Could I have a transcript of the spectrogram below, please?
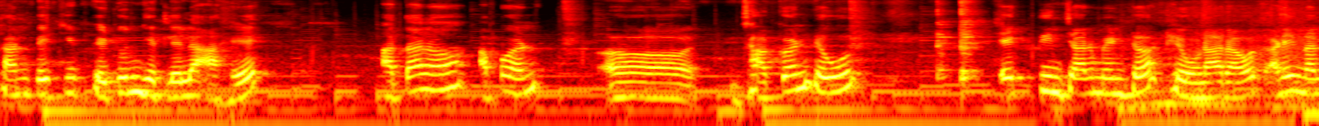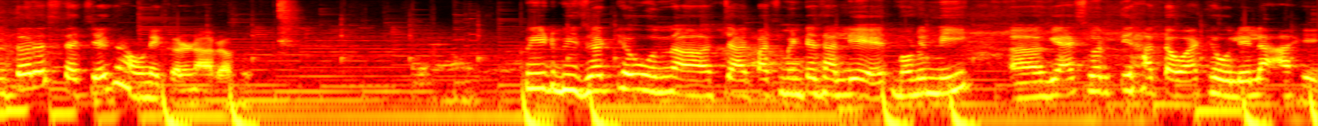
छानपैकी फेटून घेतलेलं आहे. आता ना आपण झाकण ठेवून एक तीन चार मिनटं ठेवणार आहोत आणि नंतरच त्याचे घावणे करणार आहोत. पीठ भिजत ठेवून चार पाच मिनटं झाली आहेत. म्हणून मी गॅसवरती हा तवा ठेवलेला आहे.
